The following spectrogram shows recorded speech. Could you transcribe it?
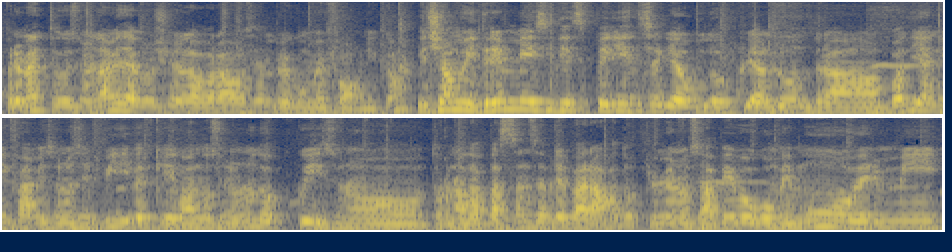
premetto che sulle navi da crociera lavoravo sempre come fonico. Diciamo i tre mesi di esperienza che ho avuto qui a Londra un po' di anni fa mi sono serviti perché quando sono venuto qui sono tornato abbastanza preparato, più o meno sapevo come muovere muovermi,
